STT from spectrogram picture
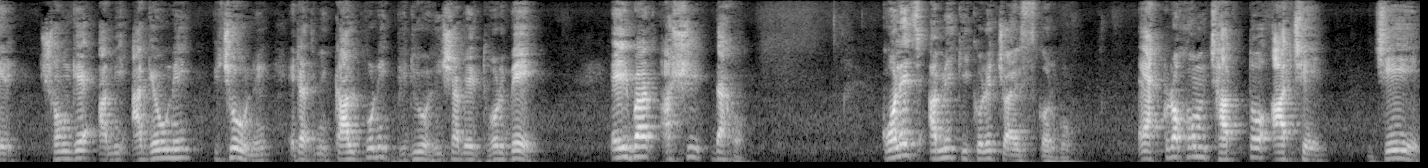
এর সঙ্গে আমি আগেও নেই, পিছেও নেই। এটা তুমি কাল্পনিক ভিডিও হিসাবে ধরবে। এইবার আসি, দেখো। কলেজ আমি কি করে চয়েস করব? একরকম ছাত্র আছে যে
